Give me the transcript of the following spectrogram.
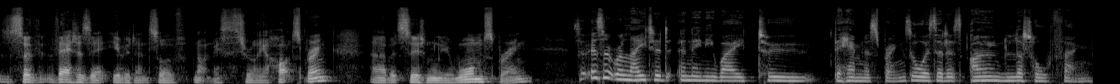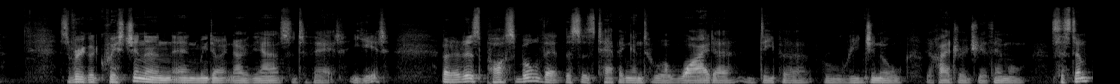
So that is evidence of not necessarily a hot spring, uh, but certainly a warm spring. So, is it related in any way to the Hanmer Springs, or is it its own little thing? It's a very good question, and, and we don't know the answer to that yet. But it is possible that this is tapping into a wider, deeper regional hydrogeothermal system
